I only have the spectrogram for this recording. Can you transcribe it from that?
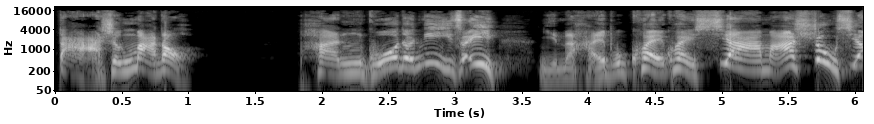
大声骂道：“叛国的逆贼！你们还不快快下马受降！”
